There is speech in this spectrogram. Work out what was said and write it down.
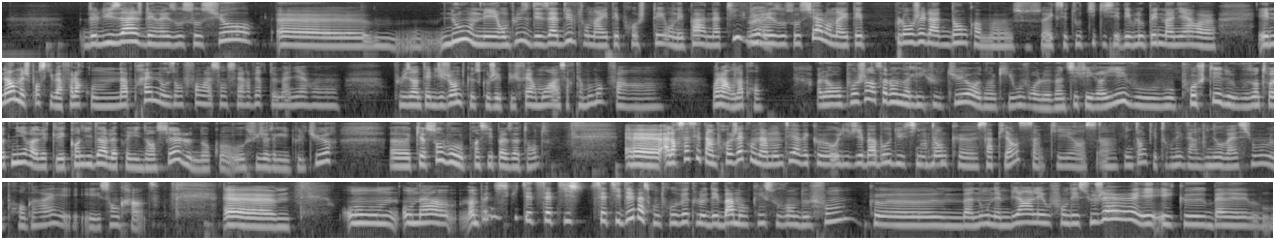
de l'usage des réseaux sociaux nous, on est en plus des adultes, on a été projetés, on n'est pas natifs du réseau social, on a été plongé là-dedans comme euh, avec cet outil qui s'est développé de manière euh, énorme. Et je pense qu'il va falloir qu'on apprenne aux enfants à s'en servir de manière plus intelligente que ce que j'ai pu faire moi à certains moments. Enfin, voilà, on apprend. Alors au prochain salon de l'agriculture, donc qui ouvre le 26 février, vous vous projetez de vous entretenir avec les candidats à la présidentielle, donc au, sujet de l'agriculture. quelles sont vos principales attentes? Euh, alors ça, c'est un projet qu'on a monté avec euh, Olivier Babot du think mhm. tank euh, Sapiens, qui est un, think tank qui est tourné vers l'innovation, le progrès et, sans crainte. On, a un peu discuté de cette, idée parce qu'on trouvait que le débat manquait souvent de fond, que bah, nous on aime bien aller au fond des sujets et, que bah,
